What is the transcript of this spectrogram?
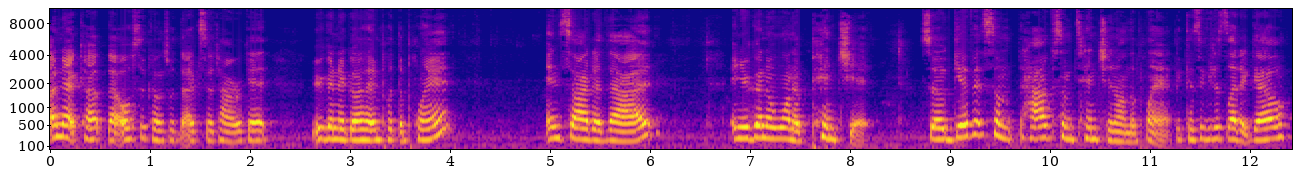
a net cup that also comes with the Exo Tower kit. You're going to go ahead and put the plant inside of that. And you're going to want to pinch it. So give it some, have some tension on the plant. Because if you just let it go,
